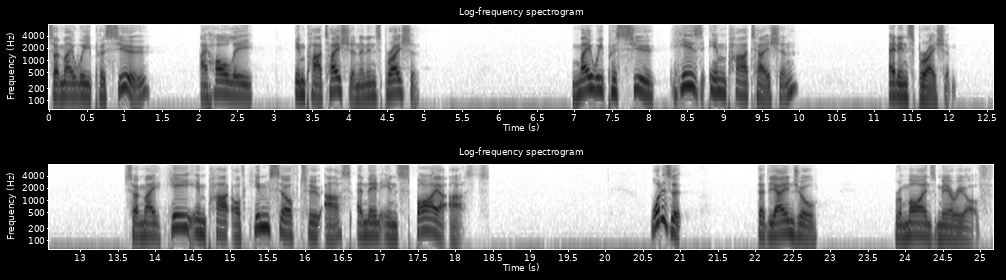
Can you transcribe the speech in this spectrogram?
So may we pursue a holy impartation and inspiration. May we pursue his impartation and inspiration. So may he impart of himself to us and then inspire us. What is it that the angel reminds Mary of?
